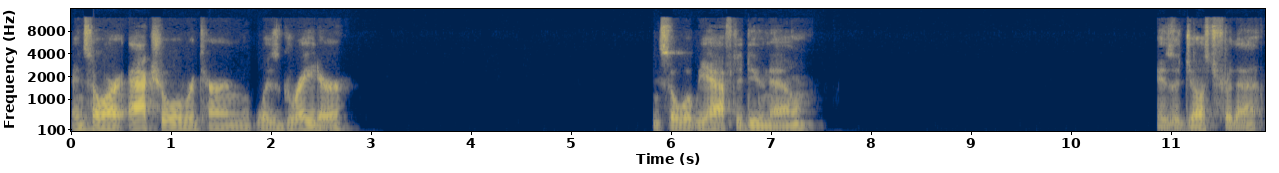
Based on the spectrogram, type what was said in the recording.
And so our actual return was greater. And so what we have to do now is adjust for that.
